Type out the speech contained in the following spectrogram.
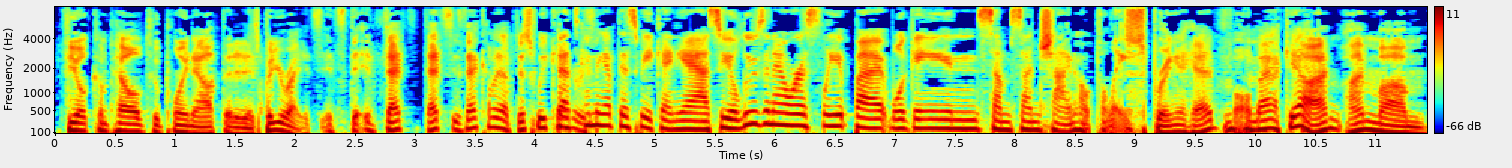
feel compelled to point out that it is. But you're right. It's it's, it's that that's is that coming up this weekend? That's coming up this weekend. Yeah, so you'll lose an hour of sleep, but we'll gain some sunshine, hopefully. spring ahead, fall Mm-hmm. back. Yeah, I'm I'm um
